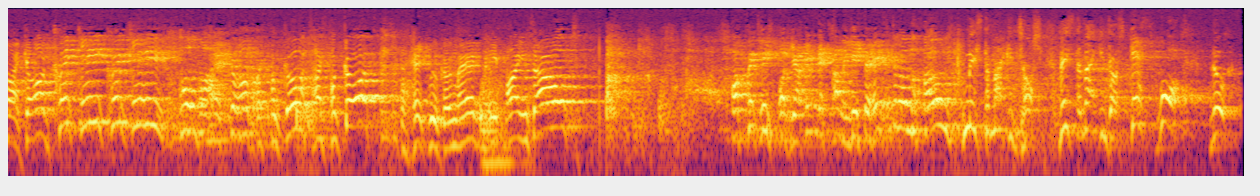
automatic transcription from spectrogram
My God, quickly, quickly! Oh, my God, I forgot, I forgot! The head will go mad when he finds out. Oh, quickly, Spotty, I think they're coming. Is the head still on the phone? Mr. Macintosh, Mr. Macintosh, guess what? Look,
